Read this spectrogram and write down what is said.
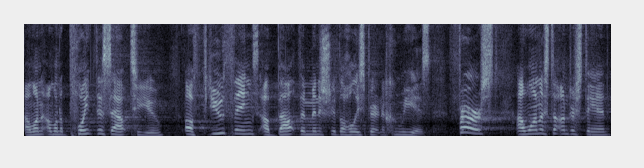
I want, I want to point this out to you a few things about the ministry of the Holy Spirit and who He is. First, I want us to understand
